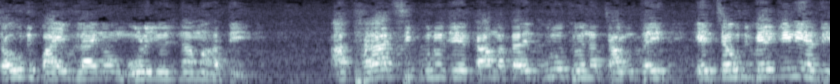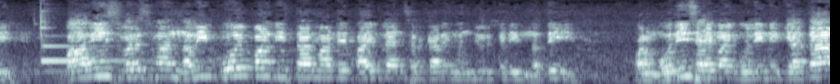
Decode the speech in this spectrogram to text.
ચૌદ પાઇપલાઇનો મૂળ યોજનામાં હતી. આ થરાદ સિક્કુનું જે કામ અત્યારે પૂરું થયું ચાલુ થઈ, એ ચૌદ પૈકીની હતી. બાવીસ વર્ષમાં નવી કોઈ પણ વિસ્તાર માટે પાઇપલાઈન સરકારે મંજૂર કરી નથી. પણ મોદી સાહેબ બોલીને ગયા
